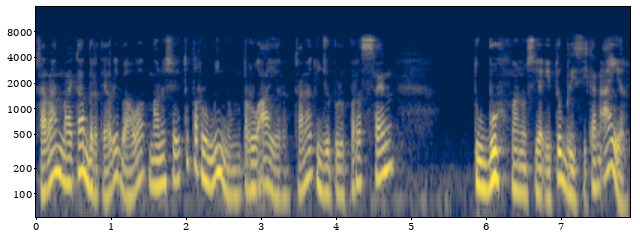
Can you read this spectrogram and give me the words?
karena mereka berteori bahwa manusia itu perlu minum, perlu air. Karena 70% tubuh manusia itu berisikan air.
